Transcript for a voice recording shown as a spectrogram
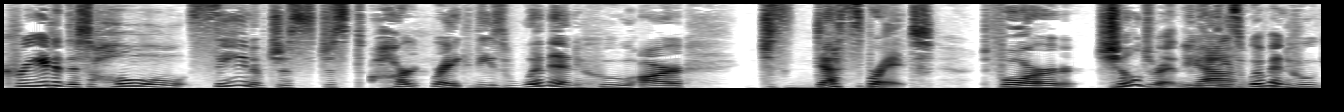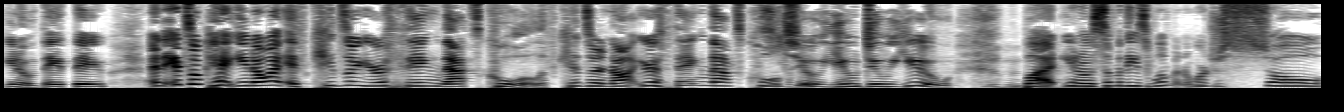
created this whole scene of just just heartbreak these women who are just desperate for children These- Yeah. these women who you know they they and it's okay. You know what? If kids are your thing that's cool. If kids are not your thing that's cool too. You do you. But you know some of these women were just so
